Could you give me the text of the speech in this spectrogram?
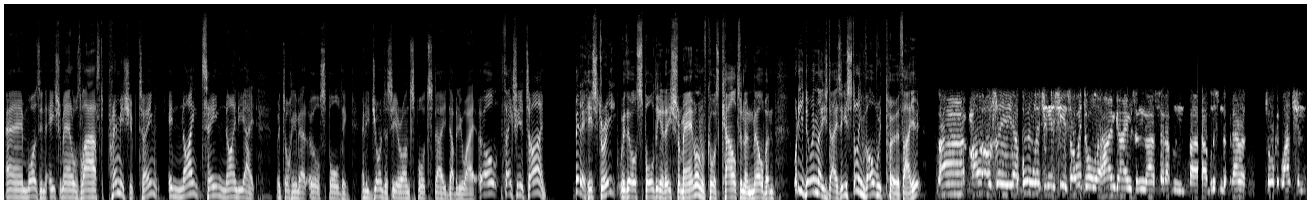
and was in East Fremantle's last premiership team in 1998. We're talking about Earl Spalding, and he joins us here on Sports Day WA. Earl, thanks for your time. Bit of history with Earl Spalding at East Fremantle and, of course, Carlton and Melbourne. What are you doing these days? Are you still involved with Perth, are you? Uh, I was the uh, ball legend this year, so I went to all the home games and uh, sat up and uh, listened to Barrett talk at lunch, and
